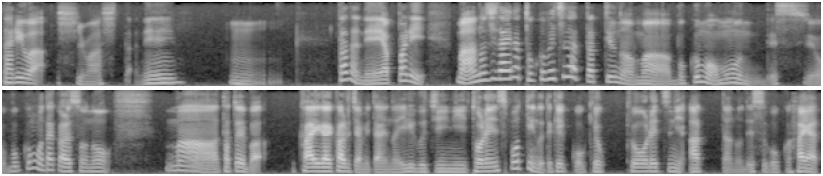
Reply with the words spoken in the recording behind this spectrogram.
たりはしましたね。うん。ただね、やっぱり、まあ、あの時代が特別だったっていうのは、まあ、僕も思うんですよ。僕もだからその、まあ、例えば、海外カルチャーみたいな入り口にトレインスポッティングって結構強烈にあったのですごく流行っ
